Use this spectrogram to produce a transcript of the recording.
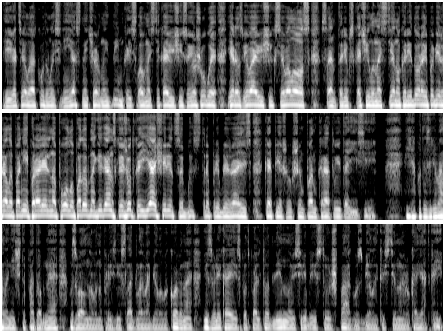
Ее тело окуталось неясной черной дымкой, словно стекающей с ее шубы и развивающихся волос. Сентери вскочила на стену коридора и побежала по ней параллельно полу, подобно гигантской жуткой ящерице, быстро приближаясь к опешившим Панкрату и Таисии. «Я подозревала нечто подобное», — взволнованно произнесла глава Белого Ковина, извлекая из-под пальто длинную серебристую шпагу с белой костяной рукояткой.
